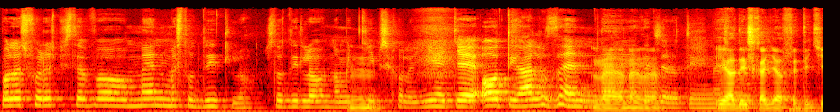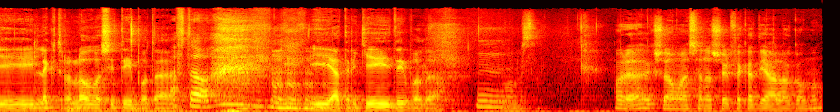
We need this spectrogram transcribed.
Πολλές φορές πιστεύω μένουμε στον τίτλο. Στον τίτλο νομική Μμ. ψυχολογία και ό,τι άλλο δεν, Ναι, ναι, ναι. δεν ξέρω τι είναι. Ή αντίστοιχα για θετική ή ηλεκτρολόγος ή τίποτα. Αυτό. ή ιατρική ή τίποτα. Μμ. Μάλιστα. Ωραία, δεν ξέρω αν εσένα σου ήρθε κάτι άλλο ακόμα.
